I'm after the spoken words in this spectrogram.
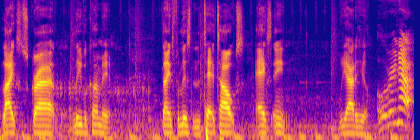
like, subscribe, leave a comment. Thanks for listening to Tat Talks, Axe Inc. We out of here. Over and out.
